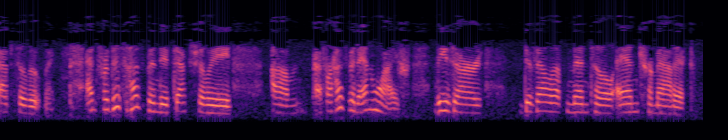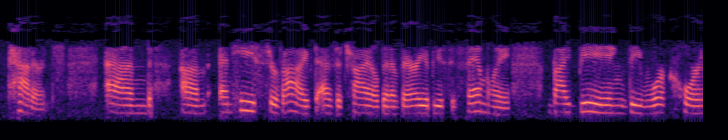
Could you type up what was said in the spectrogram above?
Absolutely. And for this husband, it's actually, um, for husband and wife, these are developmental and traumatic patterns. And um, and he survived as a child in a very abusive family by being the workhorse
